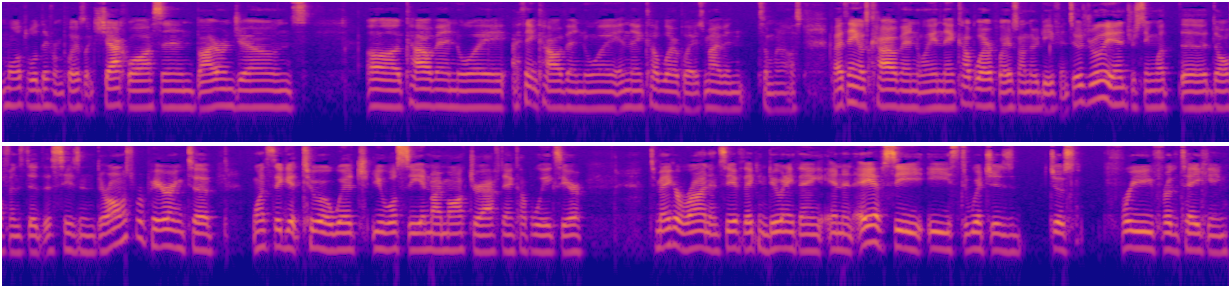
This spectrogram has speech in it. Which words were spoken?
multiple different players like Shaq Lawson, Byron Jones, uh, Kyle Van Noy, I think Kyle Van Noy, and then a couple other players. Might have been someone else, but I think it was Kyle Van Noy, and then a couple other players on their defense. It was really interesting what the Dolphins did this season. They're almost preparing to, once they get to a which you will see in my mock draft in a couple weeks here to make a run and see if they can do anything in an AFC East, which is just free for the taking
